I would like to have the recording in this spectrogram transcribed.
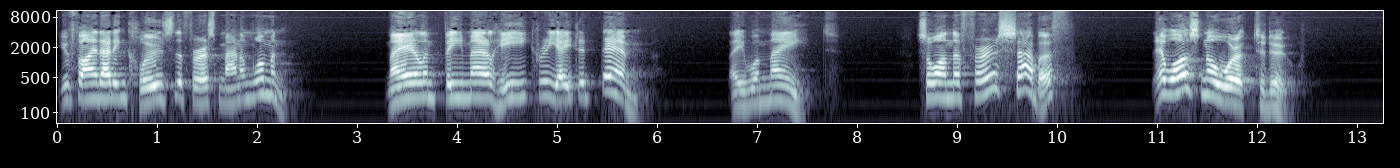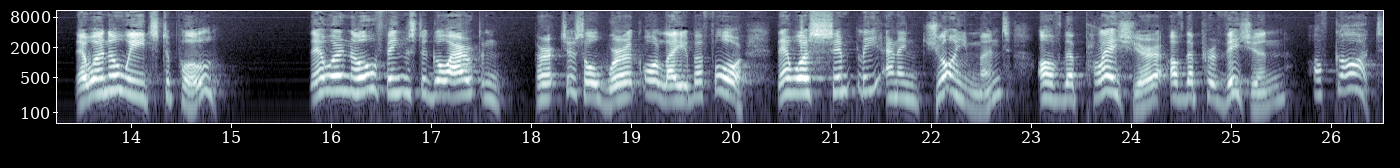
you find that includes the first man and woman. Male and female, he created them. They were made. So on the first Sabbath, there was no work to do. There were no weeds to pull. There were no things to go out and purchase or work or labor for. There was simply an enjoyment of the pleasure of the provision of God.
